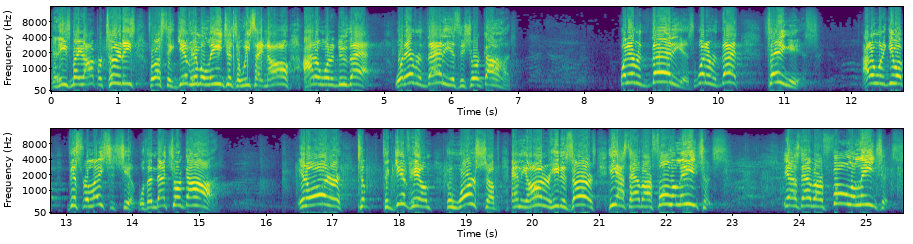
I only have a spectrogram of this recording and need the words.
and He's made opportunities for us to give Him allegiance. And we say, No, I don't want to do that. Whatever that is, is your God. Whatever that is, whatever that thing is. I don't want to give up this relationship. Well, then that's your God. In order to, to give him the worship and the honor he deserves, he has to have our full allegiance. He has to have our full allegiance.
